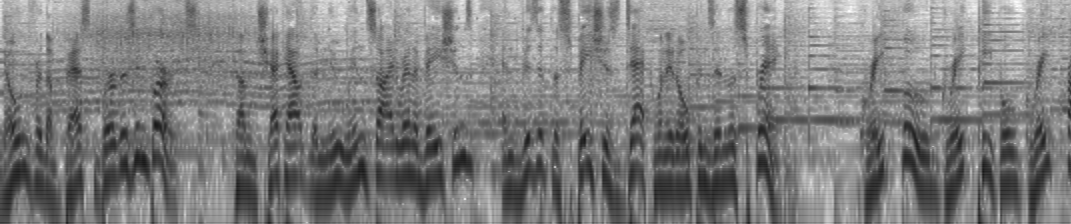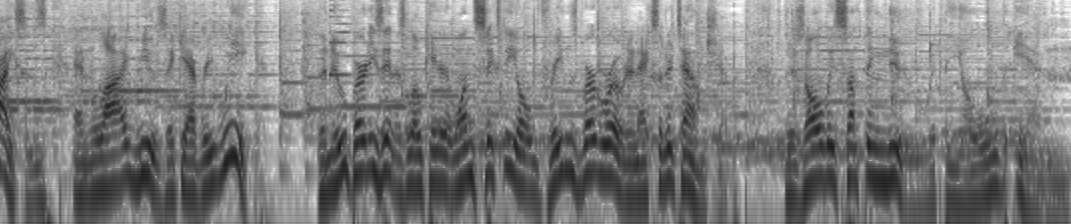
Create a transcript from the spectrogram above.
Known for the best burgers in Berks, come check out the new inside renovations and visit the spacious deck when it opens in the spring. Great food, great people, great prices, and live music every week. The new Birdie's Inn is located at 160 Old Friedensburg Road in Exeter Township. There's always something new with the old inn.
